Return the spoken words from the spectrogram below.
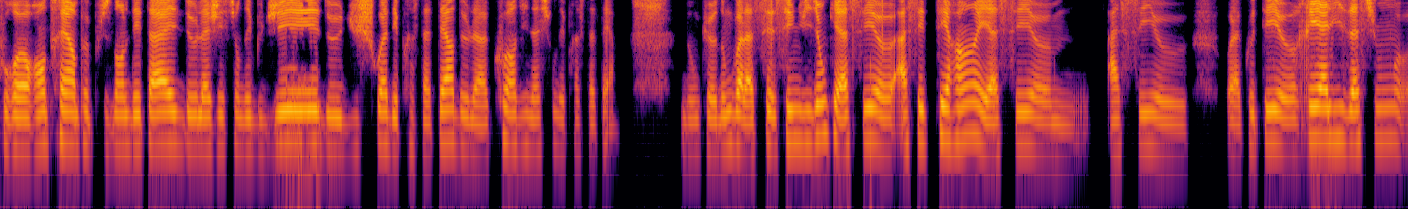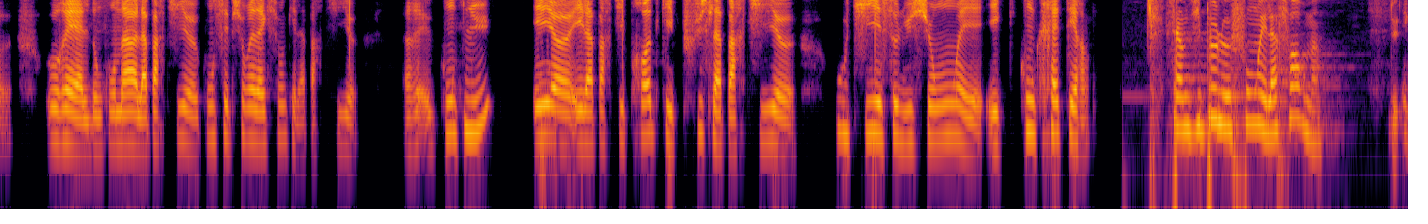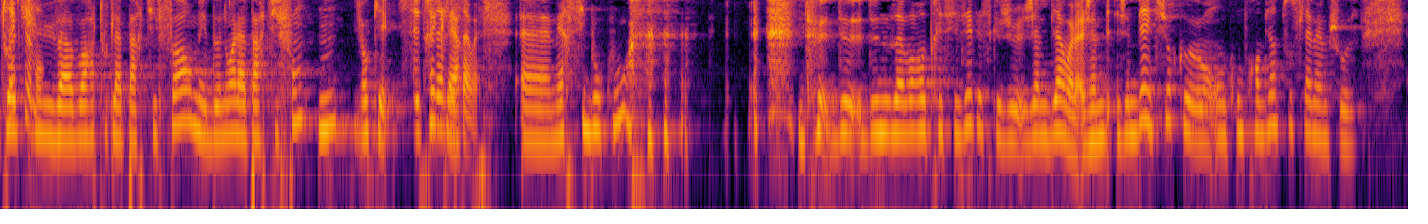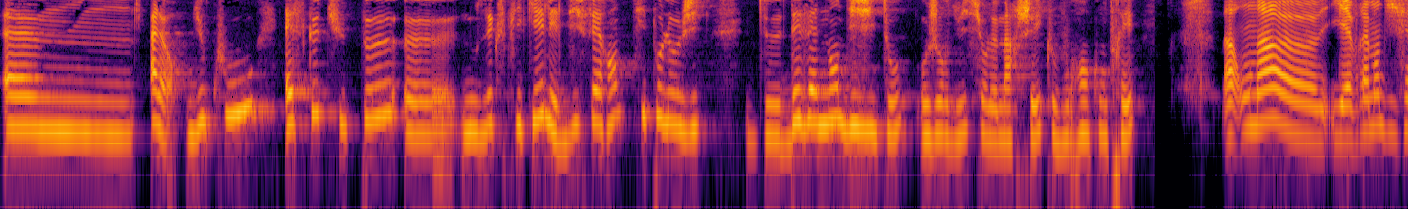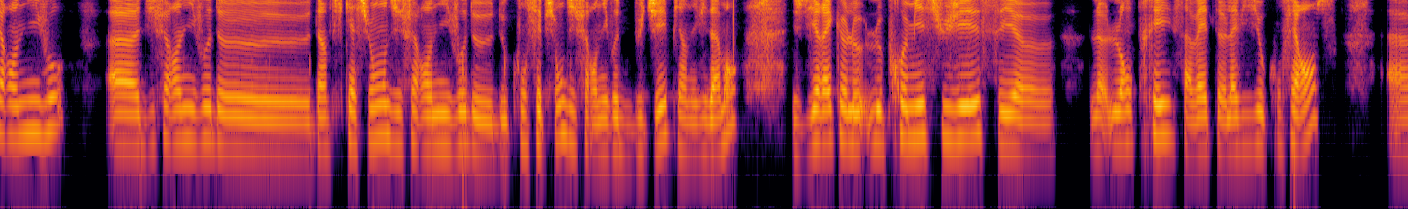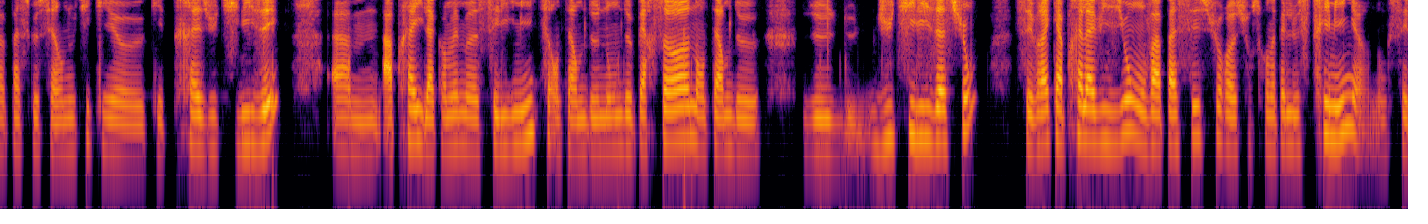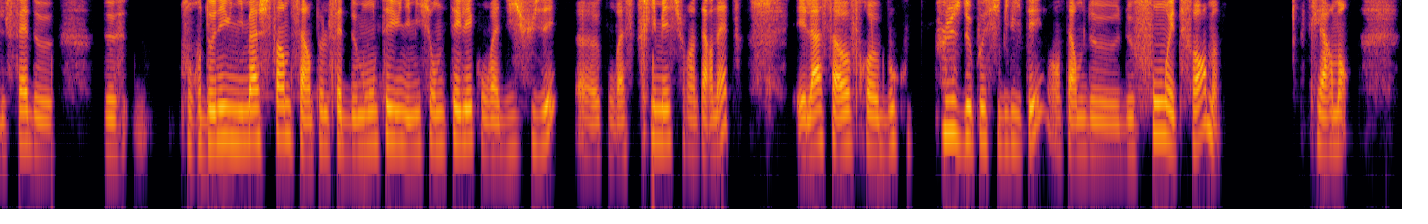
pour euh, rentrer un peu plus dans le détail de la gestion des budgets, du choix des prestataires, de la coordination des prestataires. Donc, euh, voilà, c'est une vision qui est assez, euh, terrain et assez, voilà côté réalisation au réel. Donc on a la partie conception rédaction qui est la partie contenu et, et, la partie prod qui est plus la partie outils et solutions et, et concret terrain. C'est un petit peu le fond et la forme? Toi, tu vas avoir toute la partie forme et Benoît la partie fond. Hmm ok, c'est très clair. Ça, ouais. euh, merci beaucoup de, de, de, nous avoir reprécisé parce que j'aime bien, voilà, j'aime bien être sûr qu'on comprend bien tous la même chose. Euh, alors, du coup, est-ce que tu peux euh, nous expliquer les différentes typologies de d'événements digitaux aujourd'hui sur le marché que vous rencontrez? Bah, On a, il y a vraiment différents niveaux. Euh, différents niveaux de d'implication, différents niveaux de, de, conception, différents niveaux de budget, bien évidemment. Je dirais que le, le premier sujet, c'est euh, l'entrée, ça va être la visioconférence. Euh, parce que c'est un outil qui est, euh, qui est très utilisé. Euh, après, il a quand même ses limites en termes de nombre de personnes, en termes de d'utilisation. C'est vrai qu'après la vision, on va passer sur sur ce qu'on appelle le streaming. Donc, c'est le fait de, de pour donner une image simple, c'est un peu le fait de monter une émission de télé qu'on va diffuser, euh, qu'on va streamer sur Internet. Et là, ça offre beaucoup plus de possibilités en termes de, de fond et de forme, clairement.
